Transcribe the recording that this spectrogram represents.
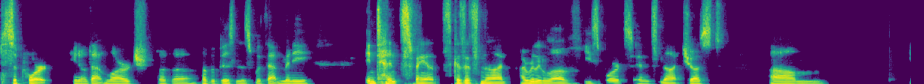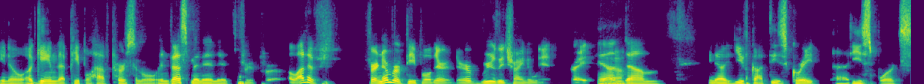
to support you know that large of a of a business with that many intense fans. Because it's not i really love esports and it's not just um you know a game that people have personal investment in. It for, for a lot of for a number of people they're they're really trying to win right? And yeah. um you know you've got these great uh, esports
